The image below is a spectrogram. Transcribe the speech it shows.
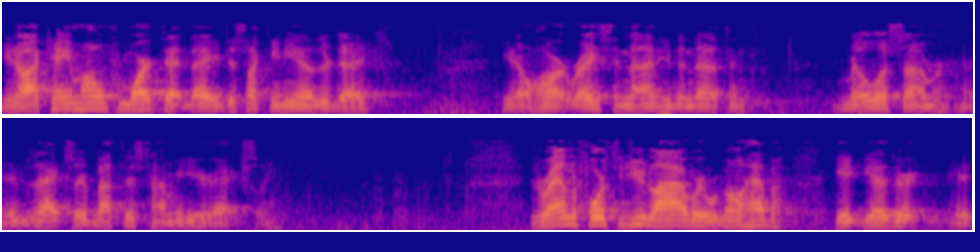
You know, I came home from work that day just like any other day. You know, heart racing 90 to nothing, middle of summer. It was actually about this time of year, actually. It was around the 4th of July where we were going to have a get together at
